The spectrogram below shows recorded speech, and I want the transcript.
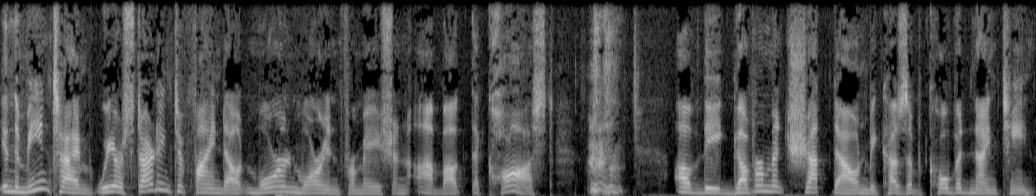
In the meantime, we are starting to find out more and more information about the cost of the government shutdown because of COVID 19.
